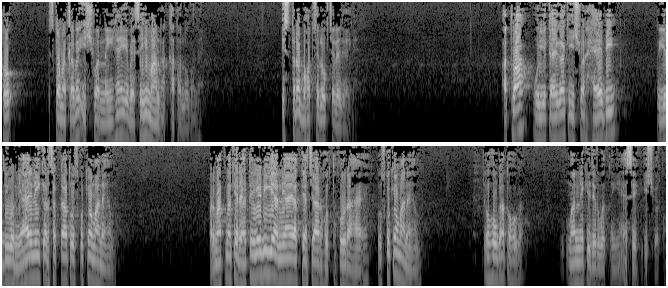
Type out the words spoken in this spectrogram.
तो इसका मतलब है ईश्वर नहीं है ये वैसे ही मान रखा था लोगों ने। इस तरह बहुत से लोग चले जाएँगे। अथवा वो ये कहेगा कि ईश्वर है भी तो यदि वो न्याय नहीं कर सकता तो उसको क्यों माने हम? परमात्मा के रहते हुए भी ये अन्याय अत्याचार हो, हो रहा है तो उसको क्यों माने हम? जो होगा तो होगा। मानने की ज़रूरत नहीं है ऐसे ईश्वर को।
